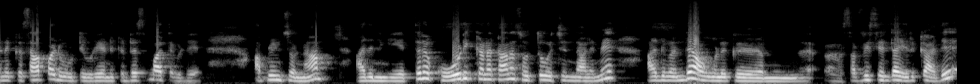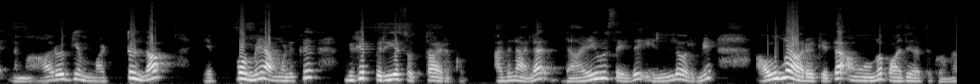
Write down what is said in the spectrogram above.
எனக்கு சாப்பாடு ஊட்டி விடு எனக்கு ட்ரெஸ் மாற்ற விடு அப்படின்னு சொன்னால் அது நீங்கள் எத்தனை கோடிக்கணக்கான சொத்து வச்சுருந்தாலுமே அது வந்து அவங்களுக்கு சஃபிஷியண்ட்டாக இருக்காது. நம்ம ஆரோக்கியம் மட்டும்தான் எப்போவுமே அவங்களுக்கு மிகப்பெரிய சொத்தாக இருக்கும். அதனால தயவு செய்து எல்லோருமே அவங்க ஆரோக்கியத்தை அவங்கவுங்க பாதுகாத்துக்கோங்க.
